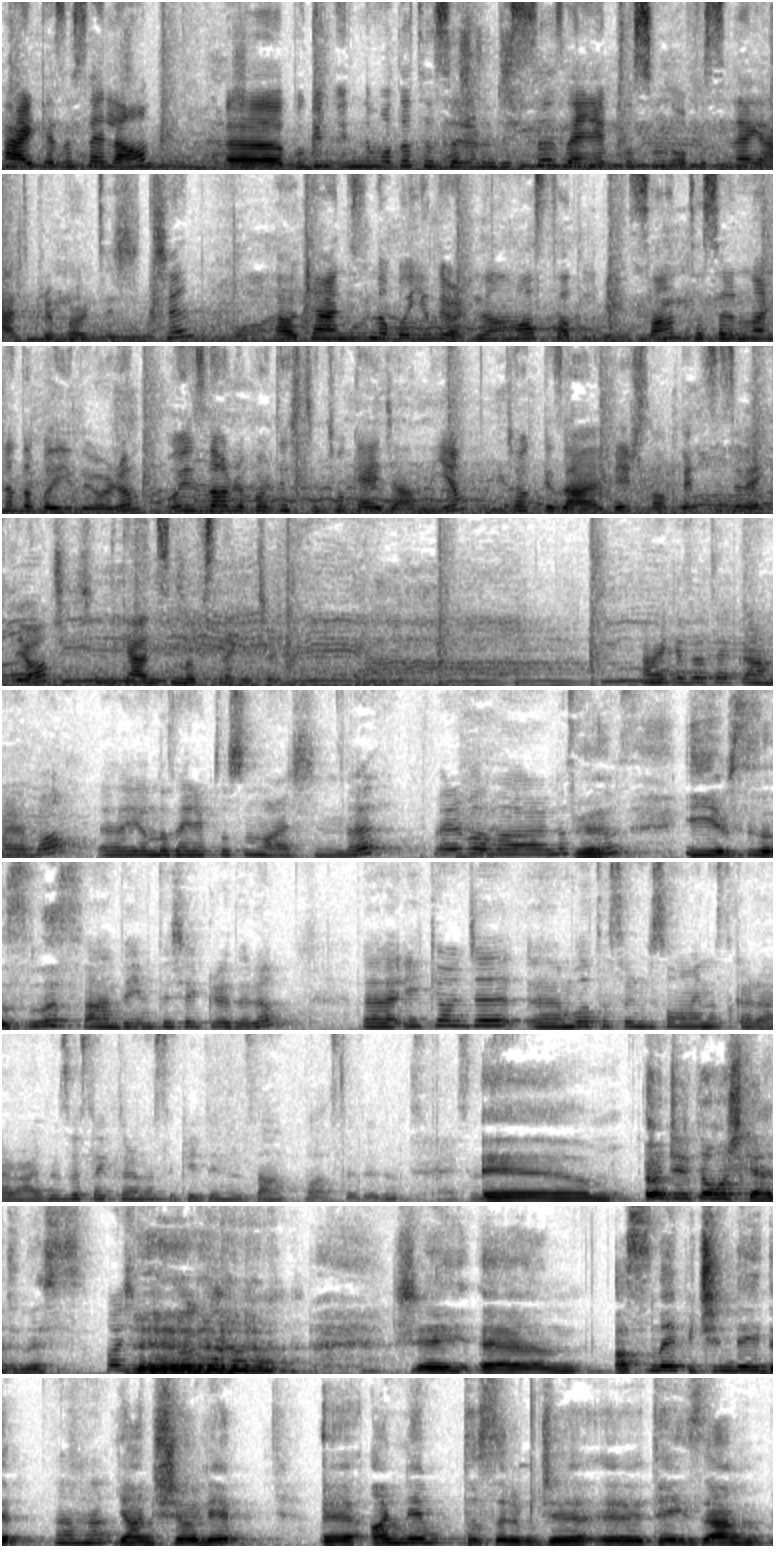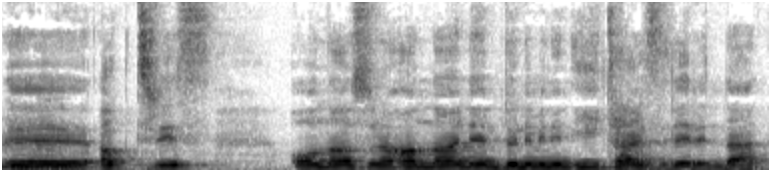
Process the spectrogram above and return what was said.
Herkese selam. Ee, Bugün ünlü moda tasarımcısı Zeynep Tosun ofisine geldik röportaj için. Ee, Kendisine bayılıyorum. İnanılmaz tatlı bir insan. Tasarımlarına da bayılıyorum. O yüzden röportaj için çok heyecanlıyım. Çok güzel bir sohbet sizi bekliyor. Şimdi kendisinin ofisine geçelim. Herkese tekrar merhaba. Ee, Yanında Zeynep Tosun var şimdi. Merhabalar, nasılsınız? İyiyim siz nasılsınız? Ben de iyiyim, teşekkür ederim. Ee, ilk önce e, moda tasarımcısı olmaya nasıl karar verdiniz ve sektöre nasıl girdiğinizden bahsedelim isterseniz. Ee, öncelikle hoş geldiniz. Hoş bulduk. Şey e, aslında hep içindeydim. Hı. Yani şöyle e, annem tasarımcı, e, teyzem e, aktris. Ondan sonra anneannem döneminin iyi terzilerinden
